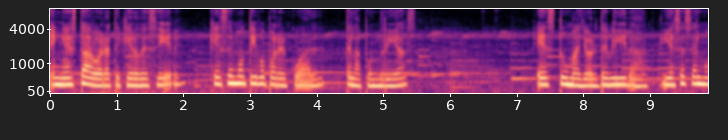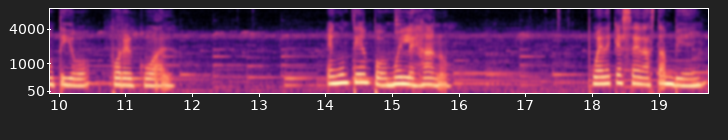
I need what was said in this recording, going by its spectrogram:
En esta hora te quiero decir que ese motivo por el cual te la pondrías es tu mayor debilidad y ese es el motivo por el cual en un tiempo muy lejano puede que cedas también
